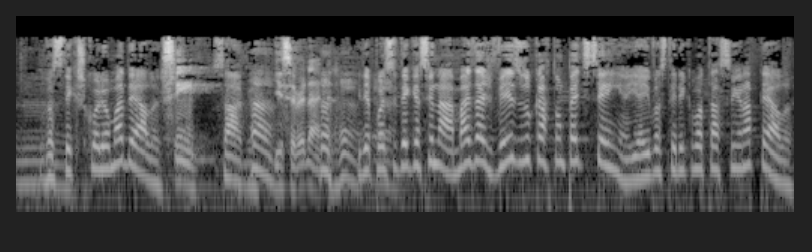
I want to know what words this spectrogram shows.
E você tem que escolher uma delas. Sim, Sabe? isso é verdade. E depois você tem que assinar. Mas às vezes o cartão pede senha. E aí você teria que botar a senha na tela.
